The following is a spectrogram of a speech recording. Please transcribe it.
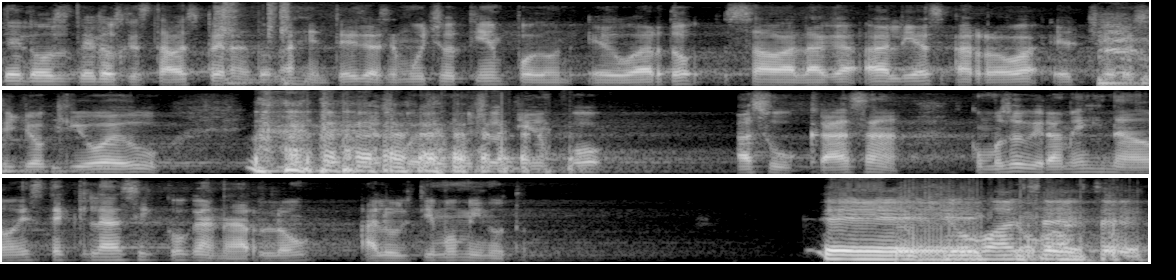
de los de los que estaba esperando la gente desde hace mucho tiempo, don Eduardo Zabalaga, alias arroba el chorrecillo Edu, después de mucho tiempo a su casa. ¿Cómo se hubiera imaginado este clásico ganarlo al último minuto? Eh, yo, Juanse,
